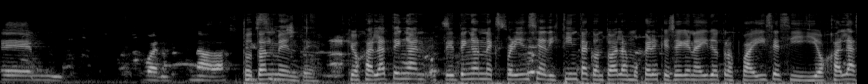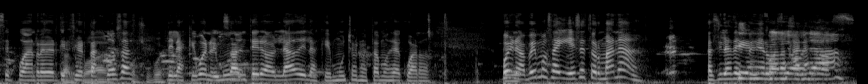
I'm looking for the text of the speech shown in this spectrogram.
eh, bueno, nada. Totalmente. Que ojalá tengan, te- tengan una experiencia distinta con todas las mujeres que lleguen ahí de otros países y, y ojalá se puedan revertir Tal ciertas cual, cosas de las que, bueno, el mundo Exacto. entero ha hablado y de las que muchos no estamos de acuerdo. Bueno, vemos ahí, ¿esa es tu hermana? Así las Sí, despedimos hermana. a las Hola. dos.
